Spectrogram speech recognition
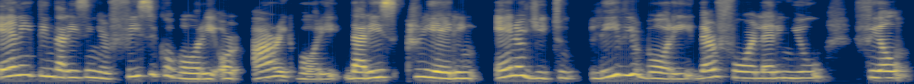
anything that is in your physical body or auric body that is creating energy to leave your body, therefore letting you feel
